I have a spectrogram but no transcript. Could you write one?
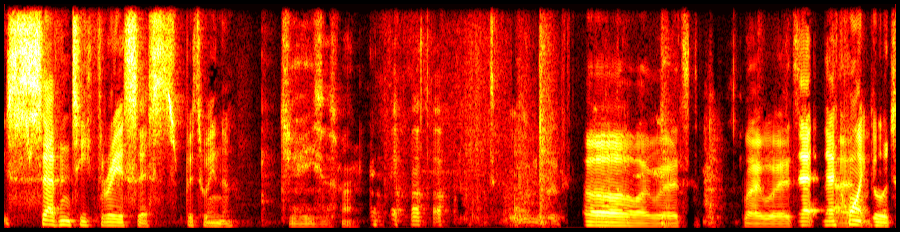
73 assists between them. Jesus, man. Oh my word. My word. They're, they're Uh, quite good.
